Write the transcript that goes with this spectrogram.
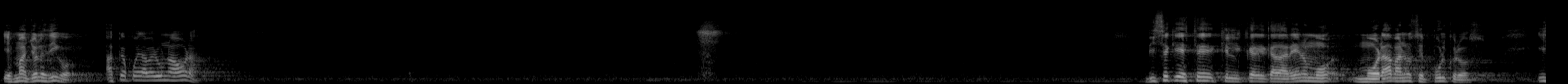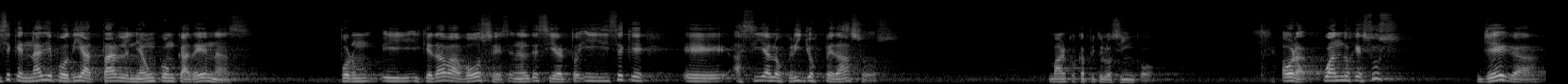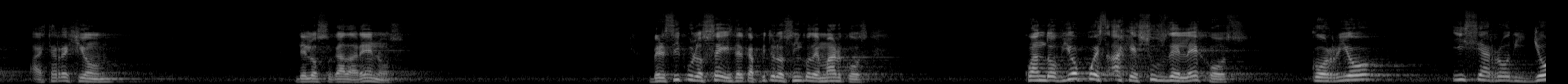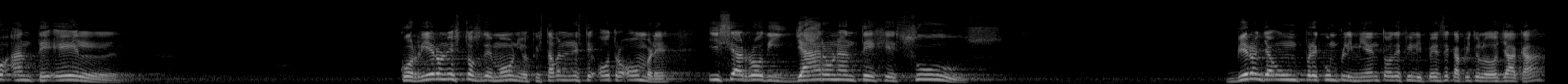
Y es más, yo les digo, acá puede haber una hora. Dice que, este, que el, cadareno moraba en los sepulcros. Dice que nadie podía atarle ni aún con cadenas y, que daba voces en el desierto. Y dice que eh, hacía los grillos pedazos. Marcos capítulo 5. Ahora, cuando Jesús llega a esta región de los Gadarenos, versículo 6 del capítulo 5 de Marcos, cuando vio pues a Jesús de lejos, corrió y se arrodilló ante él. Corrieron estos demonios que estaban en este otro hombre y se arrodillaron ante Jesús. ¿Vieron ya un precumplimiento de Filipenses capítulo 2 ya acá?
